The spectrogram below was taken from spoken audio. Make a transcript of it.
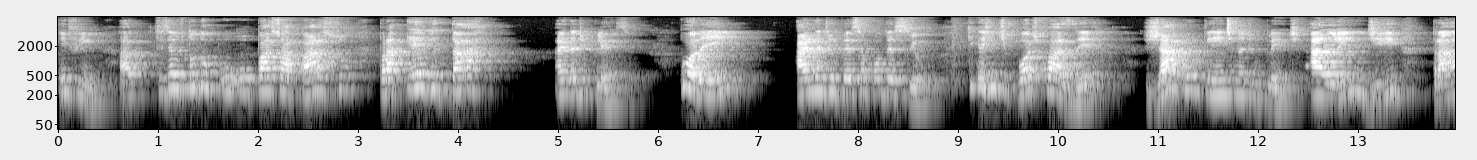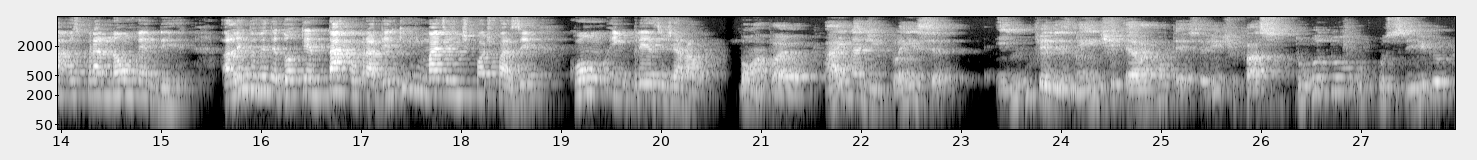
enfim, a, fizemos todo o, o passo a passo para evitar a inadimplência. Porém, a inadimplência aconteceu. O que, que a gente pode fazer já com o cliente inadimplente, além de travas para não vender? Além do vendedor tentar cobrar dele, o que mais a gente pode fazer com a empresa em geral? Bom, Rafael, a inadimplência, infelizmente, ela acontece. A gente faz tudo o possível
